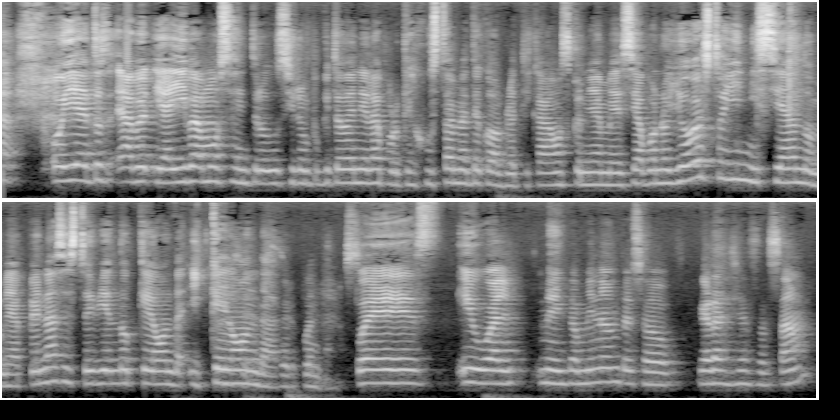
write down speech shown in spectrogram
Oye, entonces, a ver, y ahí vamos a introducir un poquito a Daniela porque justamente cuando platicábamos con ella me decía, bueno, yo estoy iniciándome, apenas estoy viendo qué onda. ¿Y qué onda? A ver, cuéntanos. Pues igual, mi camino empezó gracias a Sam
